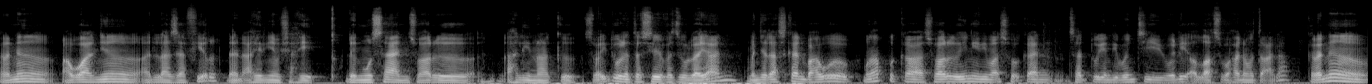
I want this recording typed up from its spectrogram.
kerana awalnya adalah zafir dan akhirnya syahid dengusan suara ahli neraka. Sebab itu dalam tafsir Fathul Bayan menjelaskan bahawa mengapakah suara ini dimaksudkan satu yang dibenci oleh Allah Subhanahu Wa kerana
